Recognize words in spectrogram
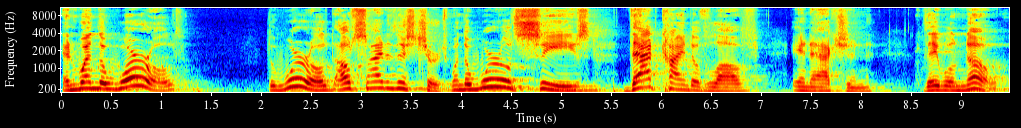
And when the world, the world outside of this church, when the world sees that kind of love in action, they will know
